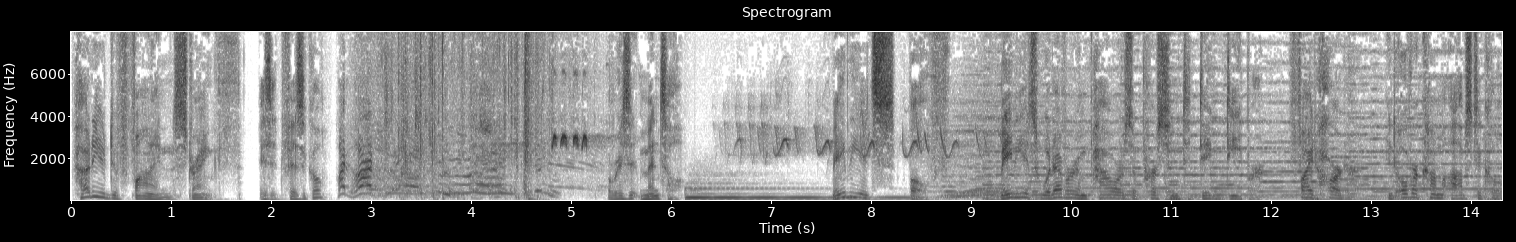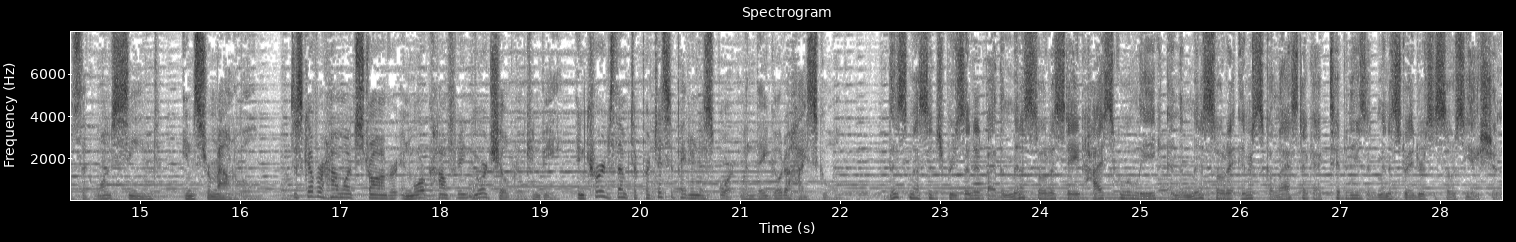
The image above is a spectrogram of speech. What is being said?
How do you define strength? Is it physical? Or is it mental? Maybe it's both. Maybe it's whatever empowers a person to dig deeper, fight harder, and overcome obstacles that once seemed insurmountable. Discover how much stronger and more confident your children can be. Encourage them to participate in a sport when they go to high school. This message presented by the Minnesota State High School League and the Minnesota Interscholastic Activities Administrators Association.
